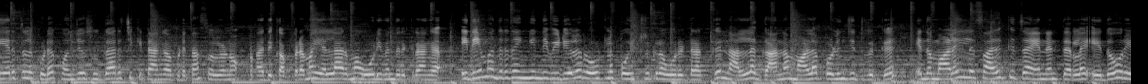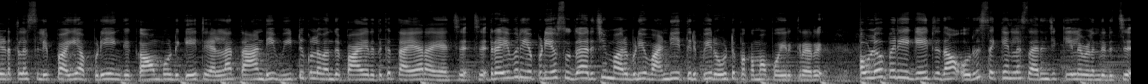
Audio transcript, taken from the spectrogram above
நேரத்தில் கூட கொஞ்சம் சுதாரிச்சுக்கிட்டாங்க அப்படி தான் சொல்லணும். அதுக்கப்புறமா எல்லாருமா ஓடி வந்திருக்கிறாங்க. இதே மாதிரி தான் இங்கே இந்த வீடியோவில் ரோட்டில் போயிட்டு இருக்கிற ஒரு ட்ரக்கு நல்ல கன மழை பொழிஞ்சிட்டு இருக்கு. இந்த மலையில் சறுக்குச்சா என்னன்னு தெரியல. ஏதோ ஒரு இடத்துல ஸ்லிப் ஆகி அப்படியே எங்கள் காம்பவுண்ட் கேட் எல்லாம் தாண்டி வீட்டுக்குள்ளே வந்து பாயறதுக்கு தயாராயாச்சு. டிரைவர் எப்படியோ சுதாரிச்சு மறுபடியும் வண்டியை திருப்பி ரோட்டு பக்கமாக போயிருக்கிறாரு. அவ்வளோ பெரிய கேட்டு தான் ஒரு செகண்டில் சரிஞ்சு கீழே விழுந்துடுச்சு.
